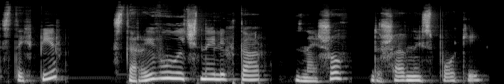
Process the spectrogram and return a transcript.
З тих пір старий вуличний ліхтар знайшов душевний спокій.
